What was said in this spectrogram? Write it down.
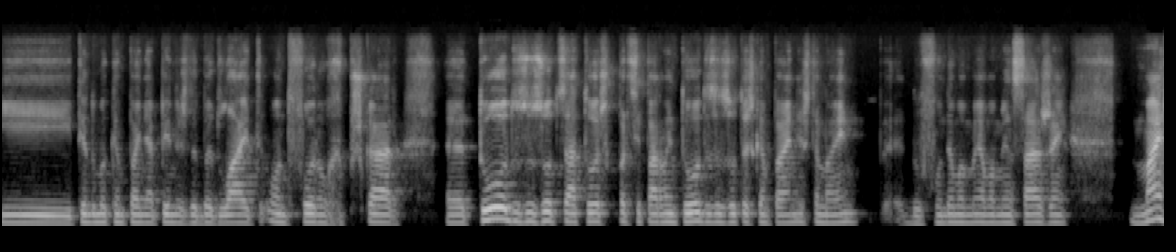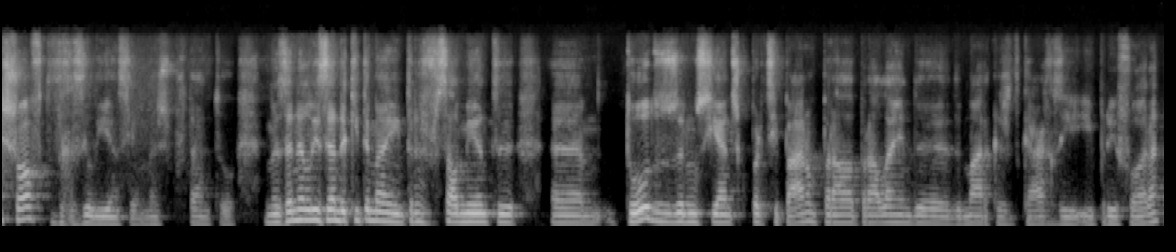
e tendo uma campanha apenas da Bud Light, onde foram repuscar uh, todos os outros atores que participaram em todas as outras campanhas, também, no fundo, é uma, é uma mensagem mais soft de resiliência, mas portanto, mas analisando aqui também transversalmente um, todos os anunciantes que participaram, para, para além de, de marcas de carros e, e por aí fora,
